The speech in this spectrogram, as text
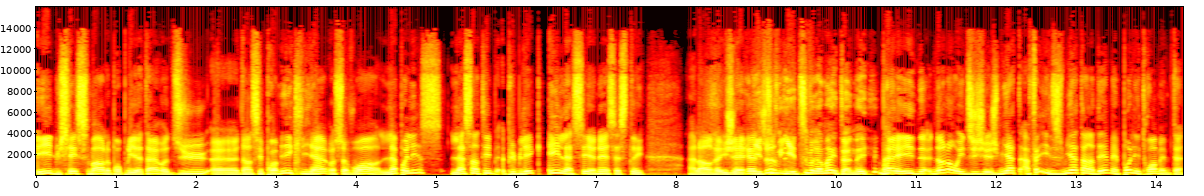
Et Lucien Simard, le propriétaire, a dû, euh, dans ses premiers clients, recevoir la police, la santé publique et la CNESST. Alors, il gérait Il, juste... il est-tu vraiment étonné? Ben, il- non, non, il dit, je, je m'y att- en fait, il dit, je m'y attendais, mais pas les trois en même temps.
